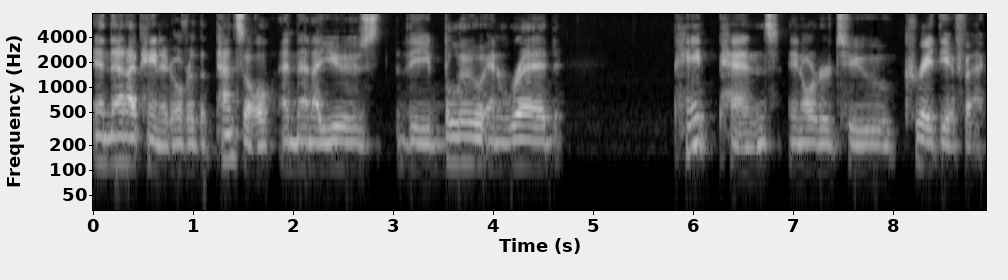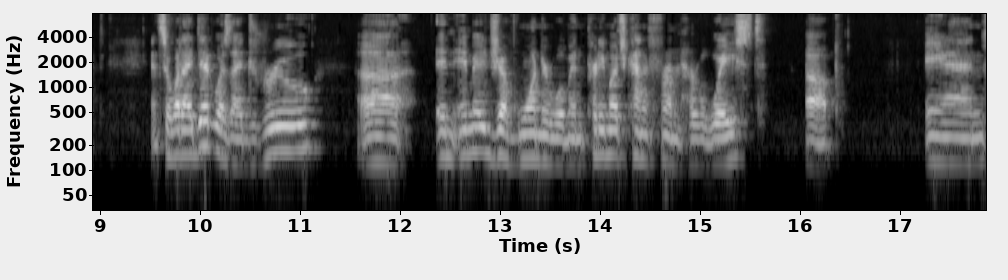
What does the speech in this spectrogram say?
And then I painted over the pencil, and then I used the blue and red paint pens in order to create the effect. And so what I did was I drew uh, an image of Wonder Woman pretty much kind of from her waist up, and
